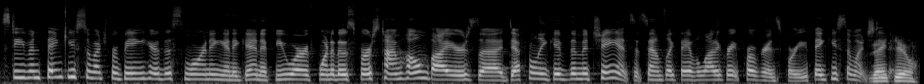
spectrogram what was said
Stephen, thank you so much for being here this morning. And again, if you are one of those first-time home buyers, uh, definitely give them a chance. It sounds like they have a lot of great programs for you. Thank you so much. Thank Stephen. you.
